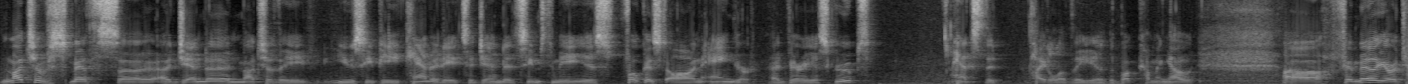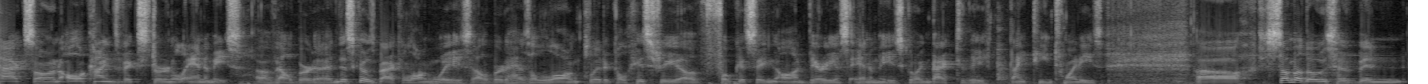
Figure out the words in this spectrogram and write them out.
Much of Smith's uh, agenda and much of the UCP candidates' agenda, it seems to me, is focused on anger at various groups. Hence the title of the, uh, the book coming out. Uh, familiar attacks on all kinds of external enemies of Alberta. And this goes back a long ways. Alberta has a long political history of focusing on various enemies going back to the 1920s. Uh, some of those have been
